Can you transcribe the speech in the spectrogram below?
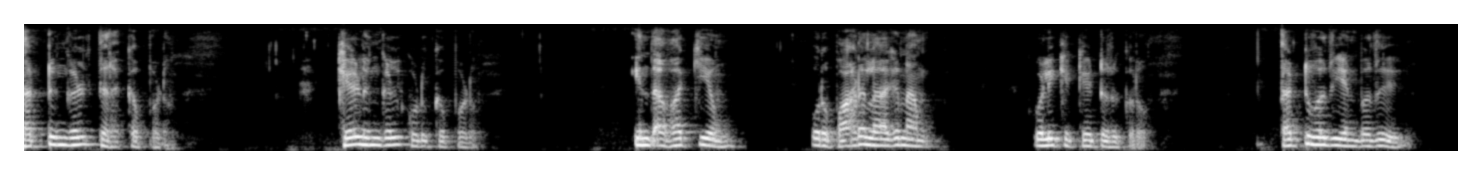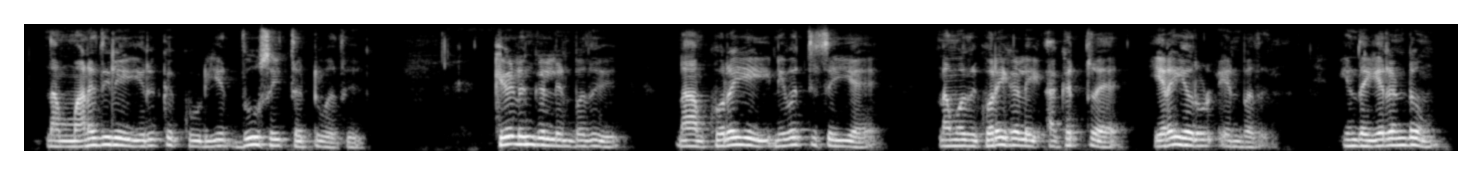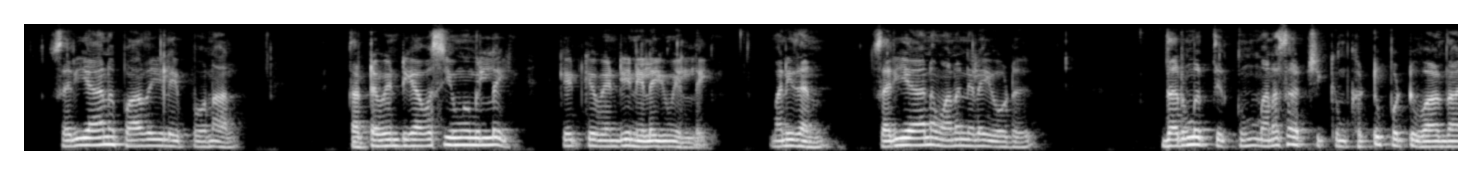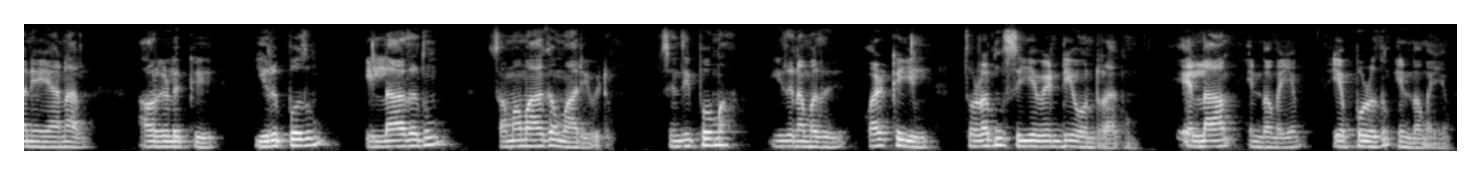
தட்டுங்கள் திறக்கப்படும். கேளுங்கள் கொடுக்கப்படும். இந்த வாக்கியம் ஒரு பாடலாக நாம் ஒழிக்க கேட்டிருக்கிறோம். தட்டுவது என்பது நம் மனதிலே இருக்கக்கூடிய தூசை தட்டுவது. கேளுங்கள் என்பது நாம் குறையை நிவர்த்தி செய்ய நமது குறைகளை அகற்ற இறையருள் என்பது. இந்த இரண்டும் சரியான பாதையிலே போனால் தட்ட வேண்டிய அவசியமும் இல்லை கேட்க வேண்டிய நிலையும் இல்லை மனிதன் சரியான மனநிலையோடு தர்மத்திற்கும் மனசாட்சிக்கும் கட்டுப்பட்டு வாழ்ந்தானேயானால் அவர்களுக்கு இருப்பதும் இல்லாததும் சமமாக மாறிவிடும். சிந்திப்போமா? இது நமது வாழ்க்கையில் தொடர்ந்து செய்ய வேண்டிய ஒன்றாகும். எல்லாம் இன்பமயம் எப்பொழுதும் இன்பமயம்.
